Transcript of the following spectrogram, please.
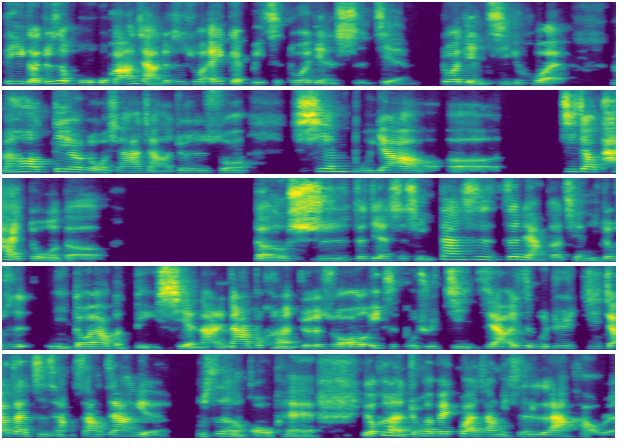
第一个就是我我刚刚讲，就是说，哎，给彼此多一点时间，多一点机会。然后第二个，我现在讲的就是说，先不要呃计较太多的。得失这件事情，但是这两个前提就是你都要个底线啊，你当然不可能就是说哦一直不去计较，一直不去计较在职场上，这样也不是很 OK，有可能就会被冠上你是烂好人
